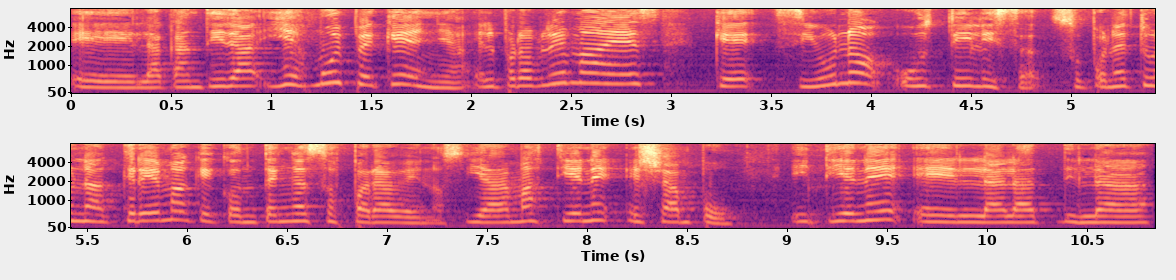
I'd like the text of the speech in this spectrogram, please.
eh, la cantidad y es muy pequeña. El problema es que si uno utiliza, suponete una crema que contenga esos parabenos y además tiene el shampoo y tiene el, la- la- la-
